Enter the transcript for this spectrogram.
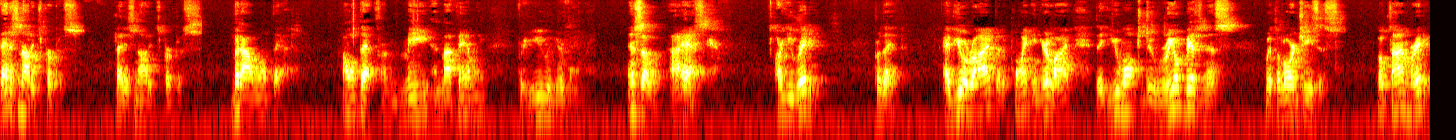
That is not its purpose. That is not its purpose. But I want that. I want that for me and my family, for you and your family. And so I ask, are you ready for that? Have you arrived at a point in your life that you want to do real business with the Lord Jesus? Folks, I'm ready.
